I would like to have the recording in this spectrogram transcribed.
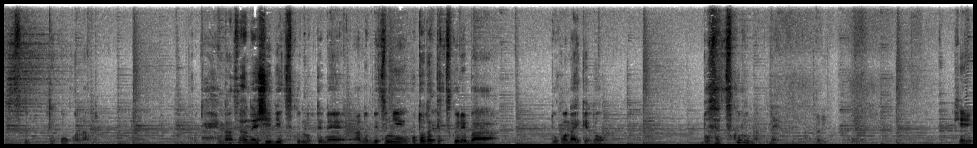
作っていこうかなと。大変なんですよね CD 作るのってね。あの別に音だけ作ればどこないけどどうせ作るんだらね。形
